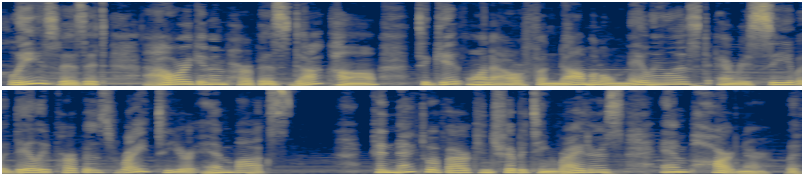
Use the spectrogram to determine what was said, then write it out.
Please visit ourgivenpurpose.com to get on our phenomenal mailing list and receive a daily purpose right to your inbox. Connect with our contributing writers and partner with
